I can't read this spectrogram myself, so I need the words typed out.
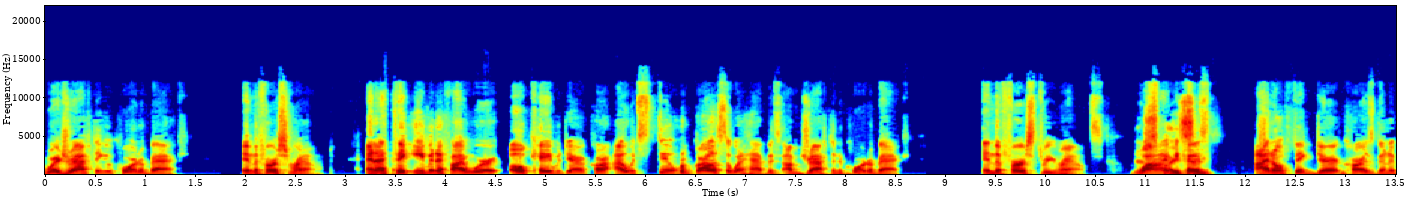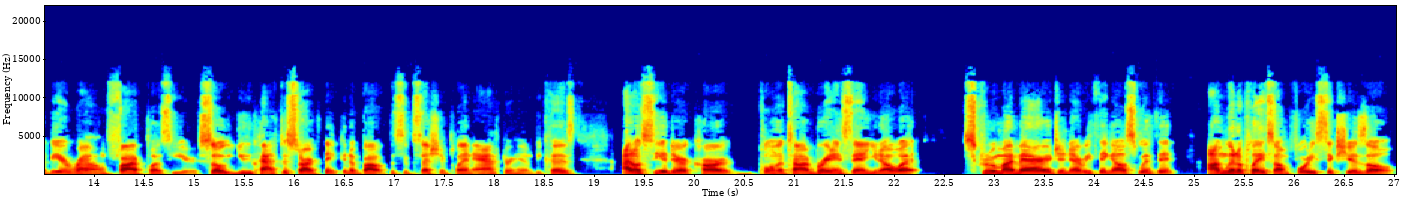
we're drafting a quarterback in the first round. And I think even if I were okay with Derek Carr, I would still, regardless of what happens, I'm drafting a quarterback in the first three rounds. You're Why? Spicy. Because I don't think Derek Carr is going to be around five plus years. So you have to start thinking about the succession plan after him because I don't see a Derek Carr pulling a Tom Brady and saying, you know what, screw my marriage and everything else with it. I'm going to play till I'm 46 years old.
